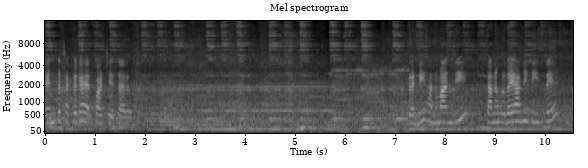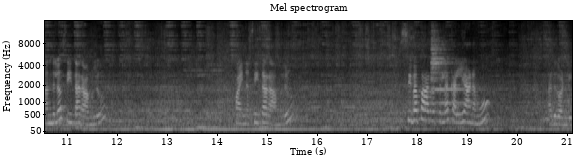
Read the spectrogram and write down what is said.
ఎంత చక్కగా ఏర్పాటు చేశారు. రండి హనుమాన్జీ తన హృదయాన్ని తీస్తే అందులో సీతారాములు పైన సీతారాములు శివపార్వతుల కళ్యాణము అదిగోండి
